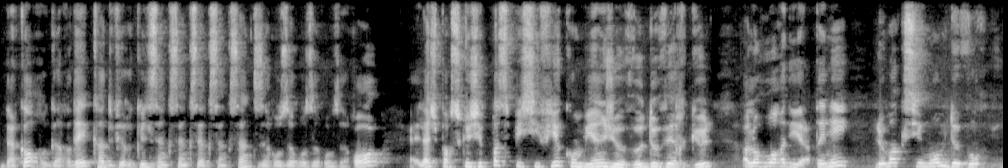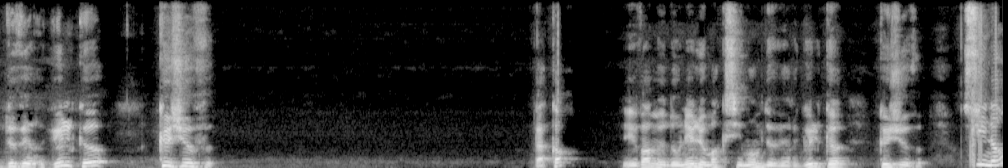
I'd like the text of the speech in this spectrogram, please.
D'accord? Regardez, 4,5555550000. Et là, parce que j'ai pas spécifié combien je veux de virgules. Alors, vous allez le maximum de, de virgules que, que je veux. D'accord? Il va me donner le maximum de virgule que, que je veux. Sinon,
